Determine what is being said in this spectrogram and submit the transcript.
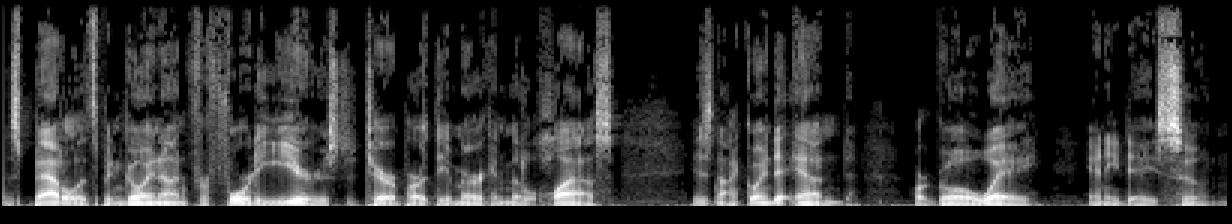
this battle that's been going on for 40 years to tear apart the American middle class is not going to end or go away any day soon.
